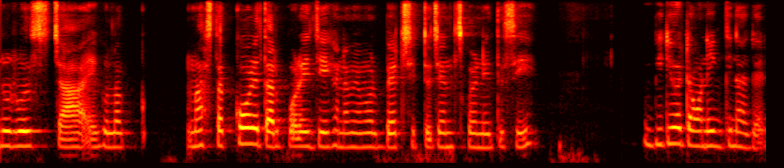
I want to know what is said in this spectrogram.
নুডলস চা এগুলো নাস্তা করে তারপরে যে এখানে আমি আমার বেডশিটটা চেঞ্জ করে নিতেছি। ভিডিওটা অনেক দিন আগের।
